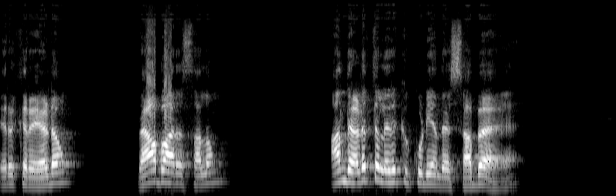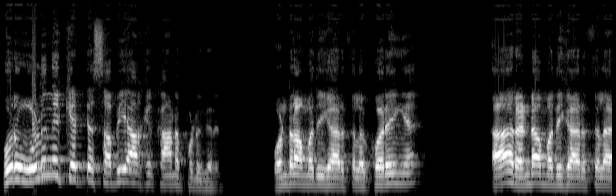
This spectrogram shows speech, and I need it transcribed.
இருக்கிற இடம் வியாபார ஸ்தலம் அந்த இடத்துல இருக்கக்கூடிய அந்த சபை ஒரு ஒழுங்கு கெட்ட சபையாக காணப்படுகிறது. ஒன்றாம் அதிகாரத்தில் குறைங்க ரெண்டாம் அதிகாரத்தில்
